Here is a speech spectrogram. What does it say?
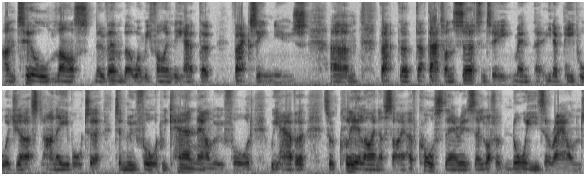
until last November when we finally had the vaccine news. Um, that, that that that uncertainty meant that you know people were just unable to to move forward. We can now move forward. We have a sort of clear line of sight. Of course, there is a lot of noise around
